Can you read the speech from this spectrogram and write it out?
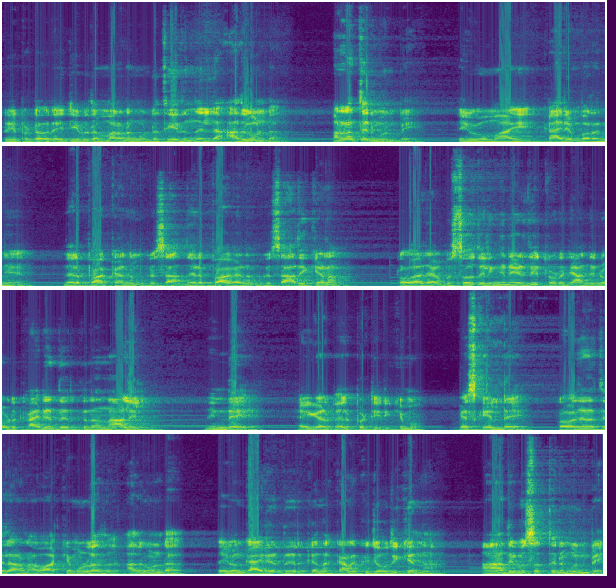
പ്രിയപ്പെട്ടവരെ ജീവിതം മരണം കൊണ്ട് തീരുന്നില്ല. അതുകൊണ്ട് മരണത്തിന് മുൻപേ ദൈവവുമായി കാര്യം പറഞ്ഞ് നിരപ്പാക്കാൻ നമുക്ക് സാ നിരപ്പാകാൻ നമുക്ക് സാധിക്കണം. പ്രവാചക പുസ്തകത്തിൽ ഇങ്ങനെ എഴുതിയിട്ടുണ്ട് ഞാൻ നിന്നോട് കാര്യം തീർക്കുന്ന നാളിൽ നിന്റെ കൈകൾ ബലപ്പെട്ടിരിക്കുമോ? ഗസ്കേലിന്റെ പ്രവചനത്തിലാണ് ആ വാക്യമുള്ളത്. അതുകൊണ്ട് ദൈവം കാര്യം തീർക്കുന്ന കണക്ക് ചോദിക്കുന്ന ആ ദിവസത്തിന് മുൻപേ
